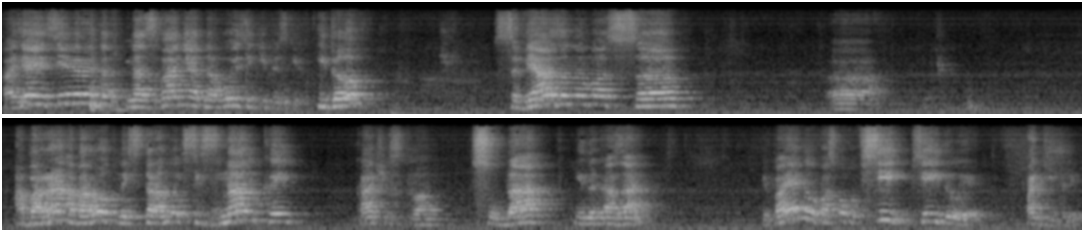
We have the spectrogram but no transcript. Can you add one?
Хозяин севера это название одного из египетских идолов, связанного с э, оборотной стороной, с изнанкой качества суда и наказания. И поэтому, поскольку все, все идолы погибли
